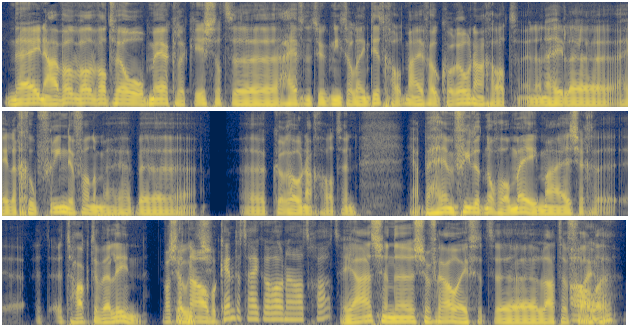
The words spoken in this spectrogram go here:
Nee, nou, wat, wat, wat wel opmerkelijk is, dat hij heeft natuurlijk niet alleen dit gehad, maar hij heeft ook corona gehad. En een hele, hele groep vrienden van hem hebben corona gehad. En ja, bij hem viel het nog wel mee, maar hij zegt, het, het hakte wel in. Was dat Zoiets. nou al bekend dat hij corona had gehad? Ja, zijn, eh, zijn vrouw heeft het eh, laten Oh, vallen. ja.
